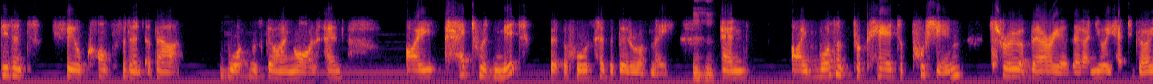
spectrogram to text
didn't feel confident about what was going on. And I had to admit that the horse had the better of me. Mm-hmm. And I wasn't prepared to push him through a barrier that I knew he had to go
